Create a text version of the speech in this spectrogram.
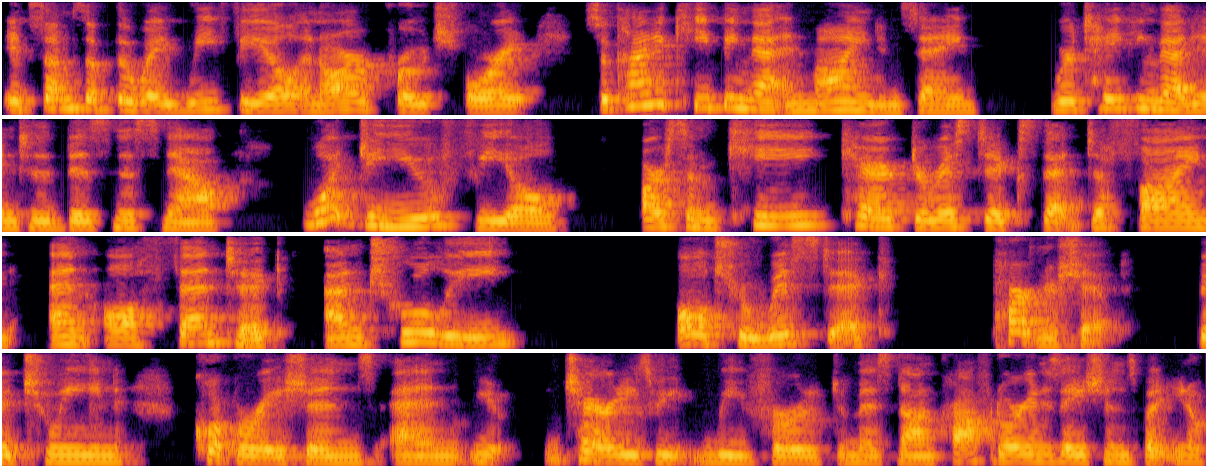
It sums up the way we feel and our approach for it. So, kind of keeping that in mind and saying, we're taking that into the business now. What do you feel are some key characteristics that define an authentic and truly altruistic partnership between corporations and you know, charities. We, we've heard them as nonprofit organizations but you know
